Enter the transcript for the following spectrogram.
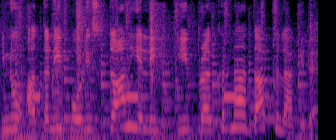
ಇನ್ನು ಅಥಣಿ ಪೊಲೀಸ್ ಠಾಣೆಯಲ್ಲಿ ಈ ಪ್ರಕರಣ ದಾಖಲಾಗಿದೆ.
